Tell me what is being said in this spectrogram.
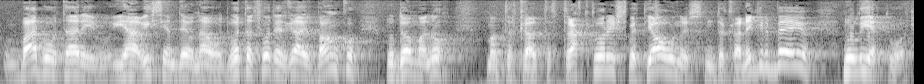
Varbūt arī jā, visiem deva naudu. Ot, tas otrais gāja uz banku. Nu, domā, nu, man tas kā tas traktoris, bet jaunu es nu, tā kā negribēju nu, lietot.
